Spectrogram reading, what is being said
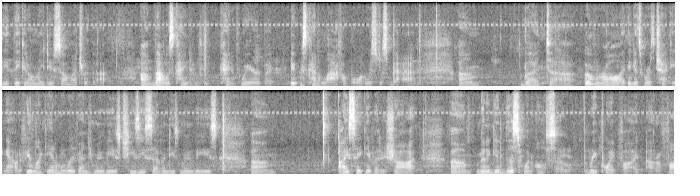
they, they, could only do so much with that. Um, that was kind of kind of weird, but it was kind of laughable. It was just bad. Um, but uh, overall, I think it's worth checking out. If you like animal revenge movies, cheesy 70s movies, um, I say give it a shot. Um, I'm going to give this one also 3.5 out of 5.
